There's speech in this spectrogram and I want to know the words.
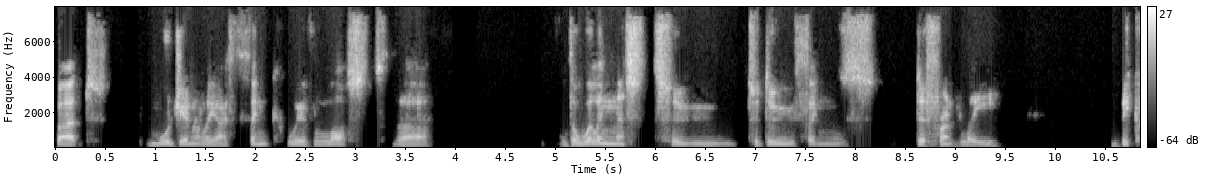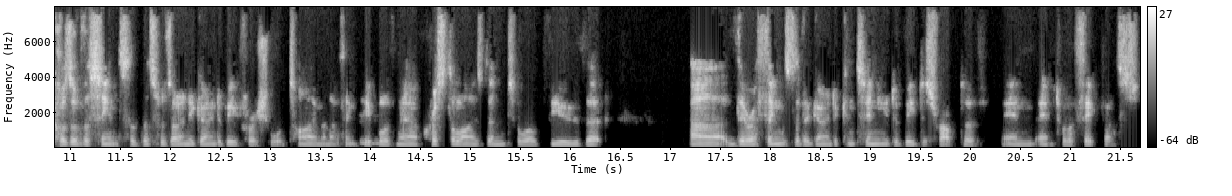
But more generally, I think we've lost the the willingness to to do things differently because of the sense that this was only going to be for a short time. And I think people have now crystallized into a view that uh, there are things that are going to continue to be disruptive and, and to affect us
